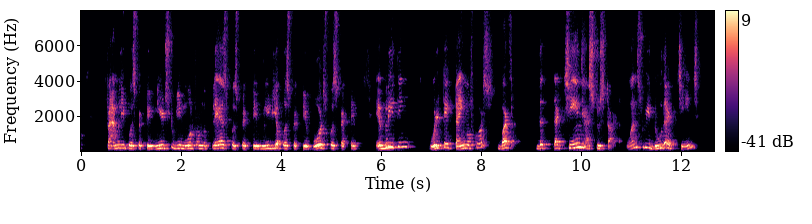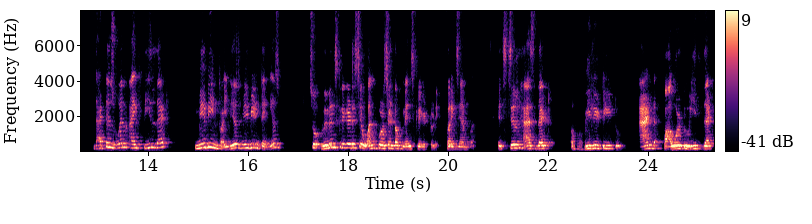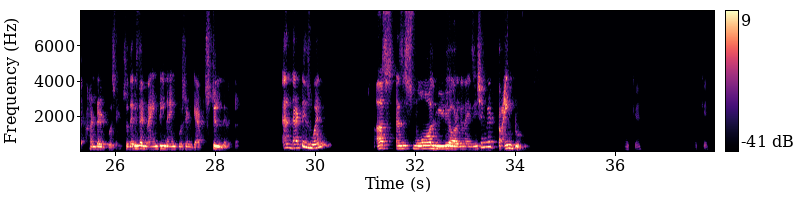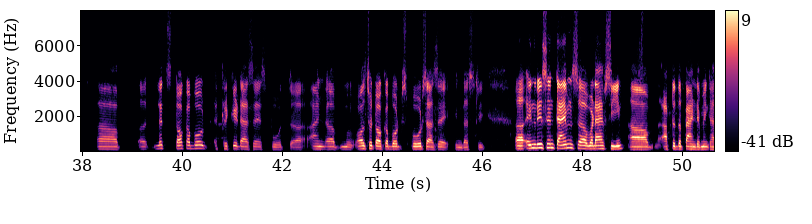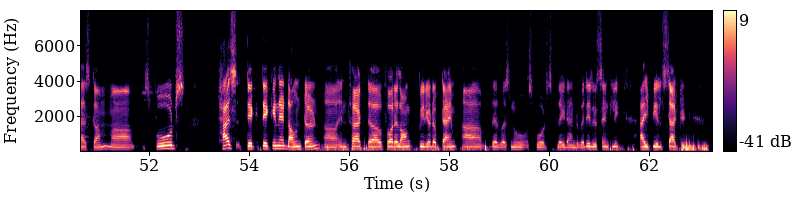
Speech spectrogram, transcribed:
family perspective needs to be more from the players perspective media perspective boards perspective. Everything will take time of course but the, that change has to start. Once we do that change that is when i feel that maybe in 5 years maybe in 10 years. So women's cricket is say 1% of men's cricket today for example. It still has that ability to and power to reach that 100% so there is that 99% gap still left. And that is when us as a small media organization we're trying to do. Okay. Okay. Uh, uh, let's talk about cricket as a sport uh, and uh, also talk about sports as a industry. Uh, in recent times uh, what i have seen after the pandemic has come sports has take, taken a downturn. Uh, in fact, uh, for a long period of time, uh, there was no sports played, and very recently, IPL started.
